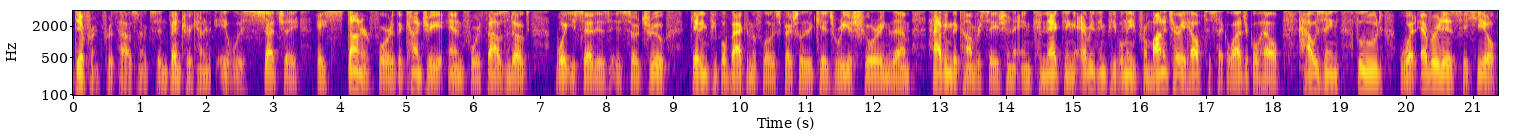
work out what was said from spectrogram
different for Thousand Oaks and Ventura County. It was such a, a stunner for the country and for Thousand Oaks. What you said is, is so true. Getting people back in the flow, especially the kids, reassuring them, having the conversation, and connecting everything people need from monetary help to psychological help, housing, food, whatever it is to heal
